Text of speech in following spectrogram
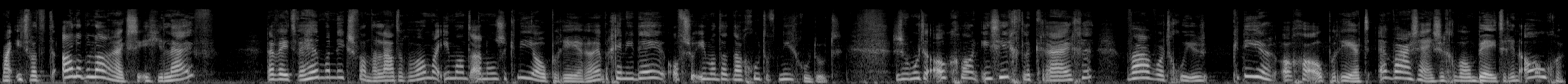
Maar iets wat het allerbelangrijkste is, je lijf... daar weten we helemaal niks van. Dan laten we gewoon maar iemand aan onze knie opereren. We hebben geen idee of zo iemand dat nou goed of niet goed doet. Dus we moeten ook gewoon inzichtelijk krijgen... waar wordt goede knieën geopereerd en waar zijn ze gewoon beter in ogen.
